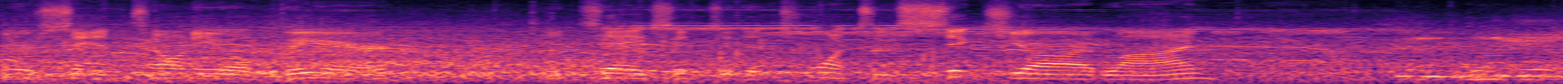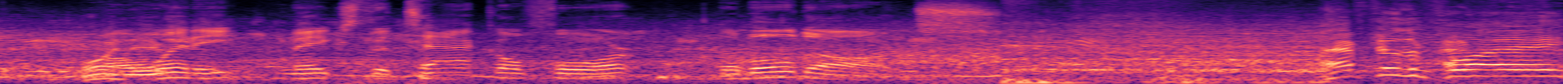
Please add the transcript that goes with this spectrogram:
Here's Santonio Beard. He takes it to the 26-yard line. While Winnie makes the tackle for the Bulldogs. After the play,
